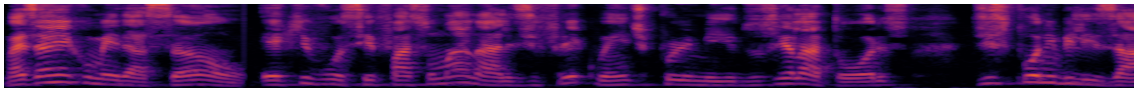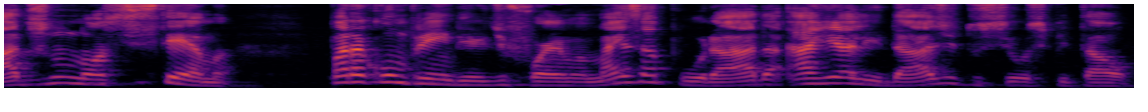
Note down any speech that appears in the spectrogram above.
Mas a recomendação é que você faça uma análise frequente por meio dos relatórios disponibilizados no nosso sistema, para compreender de forma mais apurada a realidade do seu hospital,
